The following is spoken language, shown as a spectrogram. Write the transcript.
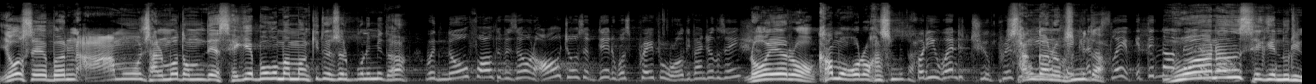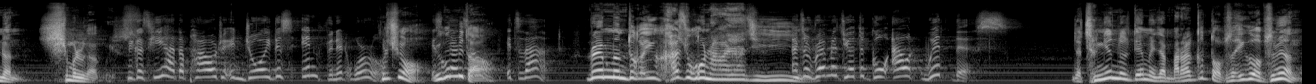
요셉은 아무 잘못 없는데 세계 복음만만 기도했을 뿐입니다. With no fault of his own, all Joseph did was pray for world evangelization. 노예로 감옥으로 갔습니다. But he went to prison. 상관없습니다. slave. It did not matter. 무한한 세계 누리는 힘을 갖고 있어요. Because he had the power to enjoy this infinite world. 그렇죠. 이겁니다. It's that. 렘넌트가 이거 가지고 나가야지. And so remnants, you have to go out with this. 이제 청년들 때문에 이제 말할 것도 없어. 이거 없으면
